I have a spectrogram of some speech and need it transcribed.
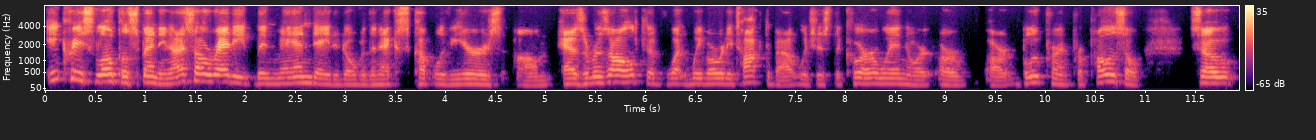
increased local spending. That's already been mandated over the next couple of years um, as a result of what we've already talked about, which is the Kirwan or, or, or blueprint proposal. So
